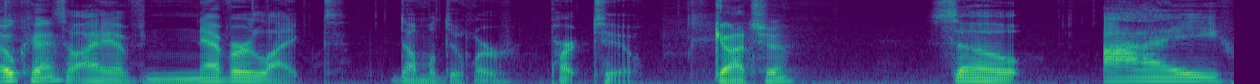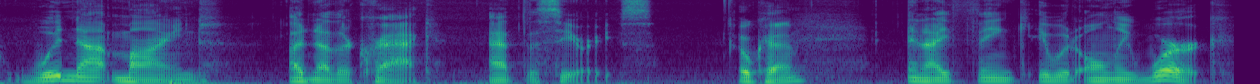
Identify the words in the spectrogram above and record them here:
Okay. So I have never liked Dumbledore Part Two. Gotcha. So I would not mind another crack at the series. Okay. And I think it would only work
